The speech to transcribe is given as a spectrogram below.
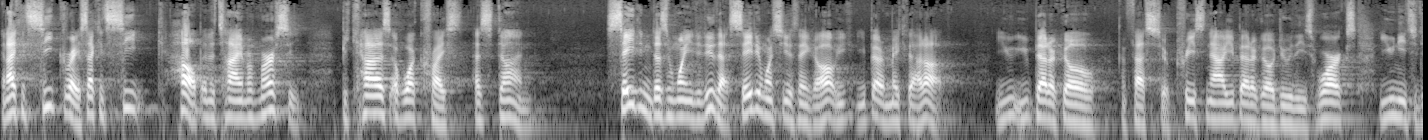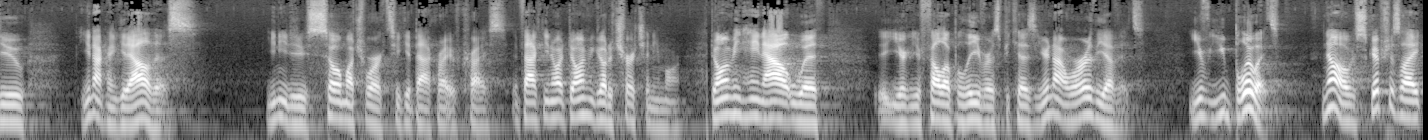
And I can seek grace. I can seek help in the time of mercy because of what Christ has done. Satan doesn't want you to do that. Satan wants you to think, oh, you, you better make that up. You, you better go confess to a priest now. You better go do these works. You need to do, you're not going to get out of this. You need to do so much work to get back right with Christ. In fact, you know what? Don't even go to church anymore. Don't even hang out with your, your fellow believers because you're not worthy of it. You, you blew it. No, Scripture's like,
